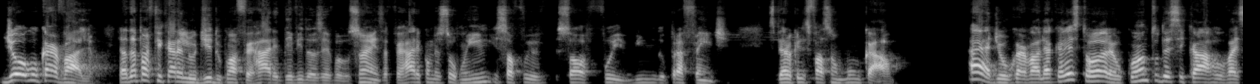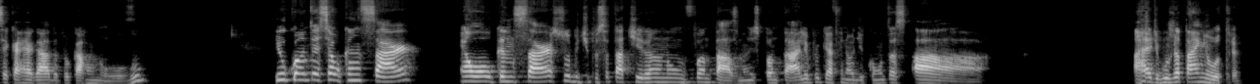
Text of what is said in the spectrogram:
Diogo Carvalho. Já dá para ficar iludido com a Ferrari devido às revoluções? A Ferrari começou ruim e só foi, só foi vindo para frente. Espero que eles façam um bom carro. É, Diogo Carvalho é aquela história. O quanto desse carro vai ser carregado para o carro novo e o quanto esse alcançar é um alcançar sobre, tipo, você tá tirando um fantasma, um espantalho, porque afinal de contas a, a Red Bull já tá em outra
